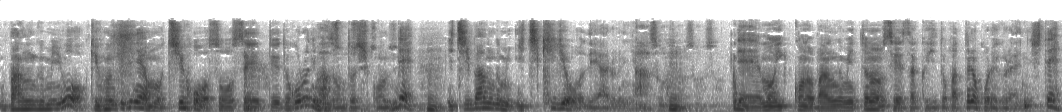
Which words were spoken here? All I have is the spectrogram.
番組を基本的にはもう地方創生っていうところにまず落とし込んでうん。1番組1企業でやるんや。あそうそうそうそう。でもう1個の番組っていうのの制作費とかっていうのはこれぐらいにして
